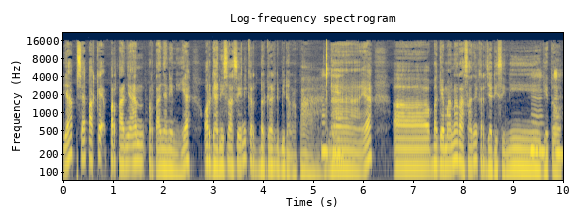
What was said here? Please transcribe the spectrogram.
Ya, saya pakai pertanyaan-pertanyaan ini ya. Organisasi ini bergerak di bidang apa? Oke. Nah, ya. eh, bagaimana rasanya kerja di sini gitu.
